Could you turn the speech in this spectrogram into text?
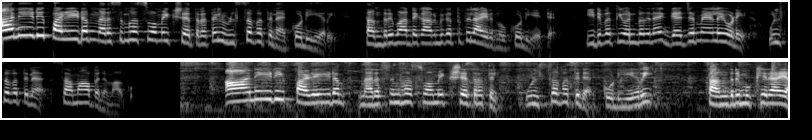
ആനയിടി പഴയിടം നരസിംഹസ്വാമി ക്ഷേത്രത്തിൽ ഉത്സവത്തിന് കൊടിയേറി. തന്ത്രിമാരുടെ കാർമ്മികത്വത്തിലായിരുന്നു കൊടിയേറ്റ്. ഇരുപത്തിയൊൻപതിന് ഗജമേളയോടെ ഉത്സവത്തിന് സമാപനമാകും. ആനയിടി പഴയിടം നരസിംഹസ്വാമി ക്ഷേത്രത്തിൽ ഉത്സവത്തിന് കൊടിയേറി. തന്ത്രിമുഖ്യരായ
